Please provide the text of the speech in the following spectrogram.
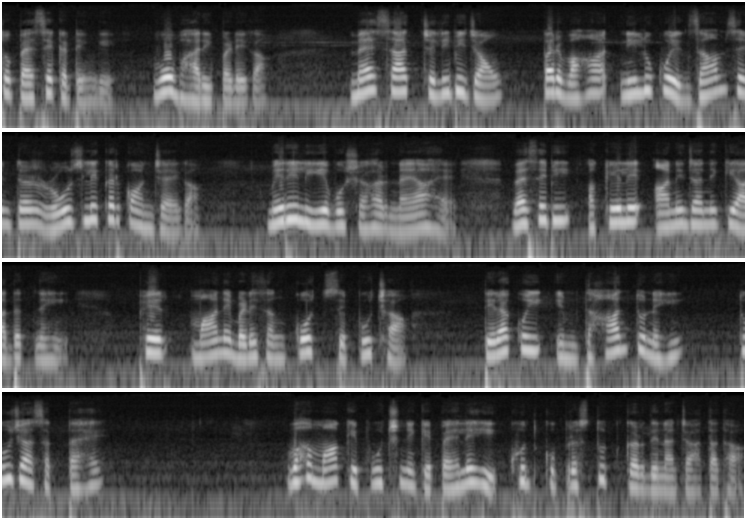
तो पैसे कटेंगे, वो भारी पड़ेगा। मैं साथ चली भी जाऊँ, पर वहाँ नीलू को एग्ज़ाम सेंटर रोज़ लेकर कौन जाएगा? मेरे लिए वो शहर नया है। वैसे भी अकेले आने जाने की आदत नहीं। फिर माँ ने बड़े संकोच से पूछा, तेरा कोई इम्तहान तो नहीं? तू जा सकता है? वह माँ के पूछने के पहले ही खुद को प्रस्तुत कर देना चाहता था,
